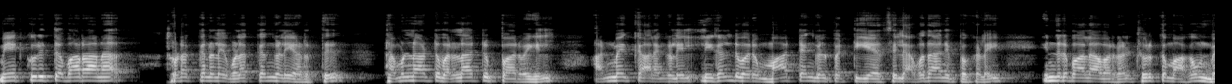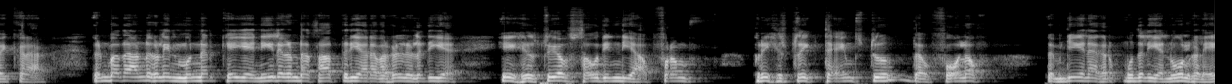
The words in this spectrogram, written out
மேற்குறித்தவாறான தொடக்கநிலை விளக்கங்களை அடுத்து தமிழ்நாட்டு வரலாற்று பார்வையில் அண்மை காலங்களில் நிகழ்ந்து வரும் மாற்றங்கள் பற்றிய சில அவதானிப்புகளை இந்திரபாலா அவர்கள் சுருக்கமாக முன்வைக்கிறார். எண்பது ஆண்டுகளின் முன்னர் கே. ஏ. நீலகண்ட சாஸ்திரியார் அவர்கள் எழுதிய a history of South India from prehistoric times to the fall of the Vijayanagar முதலிய நூல்களே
